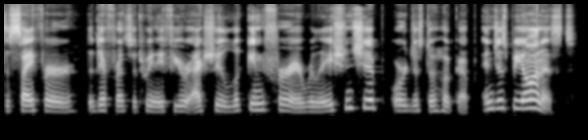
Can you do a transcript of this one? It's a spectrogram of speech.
decipher the difference between if you're actually looking for a relationship or just a hookup and just be honest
